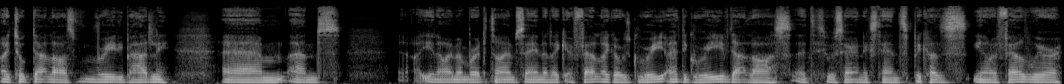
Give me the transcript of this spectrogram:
I took that loss really badly, um, and you know, I remember at the time saying that like I felt like I was grie- I had to grieve that loss uh, to a certain extent because you know I felt we were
